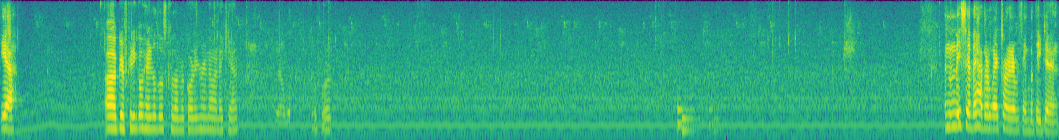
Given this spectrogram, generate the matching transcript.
Yeah. Uh, Griff, can you go handle this? Because I'm recording right now and I can't. Yeah. Well, Go for it. And then they said they had their lights on and everything, but they didn't.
